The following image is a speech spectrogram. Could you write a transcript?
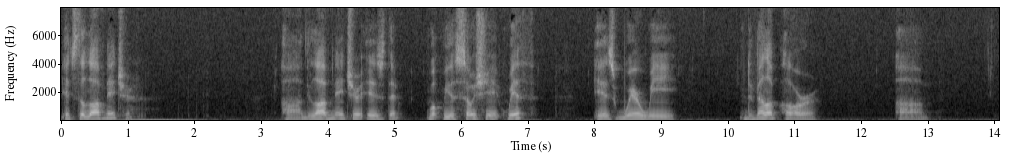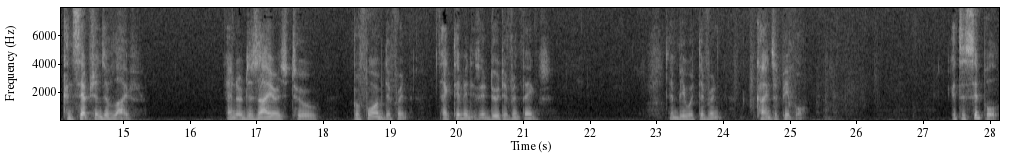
it's the law of nature. Uh, the law of nature is that what we associate with is where we develop our um, conceptions of life and our desires to perform different activities and do different things and be with different kinds of people. It's a simple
